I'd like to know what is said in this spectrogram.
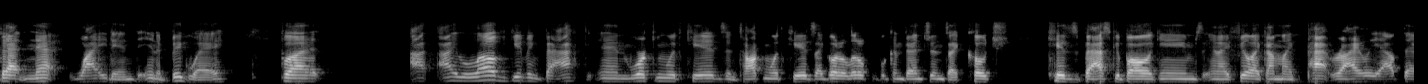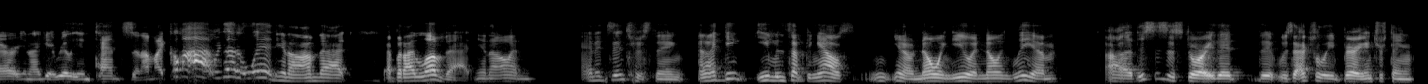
that net widened in a big way but I, I love giving back and working with kids and talking with kids. I go to little people conventions. I coach kids basketball games, and I feel like I'm like Pat Riley out there. You know, I get really intense, and I'm like, come on, we gotta win. You know, I'm that. But I love that. You know, and and it's interesting. And I think even something else. You know, knowing you and knowing Liam, uh, this is a story that that was actually very interesting.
